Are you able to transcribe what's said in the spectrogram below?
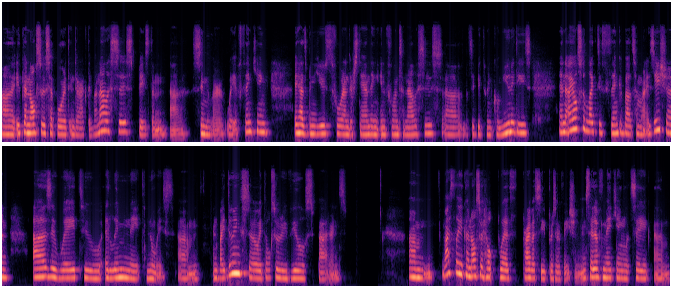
Uh, it can also support interactive analysis based on a similar way of thinking, it has been used for understanding influence analysis, uh, let's say between communities. And I also like to think about summarization as a way to eliminate noise. Um, and by doing so, it also reveals patterns. Um, lastly, it can also help with privacy preservation. Instead of making, let's say, um,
